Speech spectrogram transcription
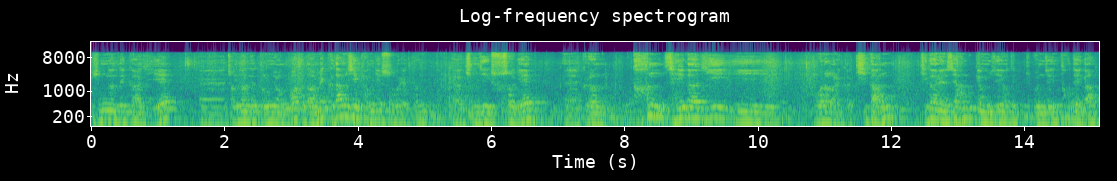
90년대까지의 전두환 대통령과 그 다음에 그 당시에 경제 수석을 했던 어, 김재익 수석의 에, 그런 큰 세 가지 이 뭐라 그럴까 기간 기간에서의 한국 경제의 어떤 기본적인 토대가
